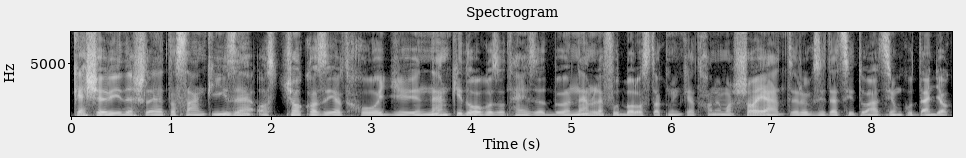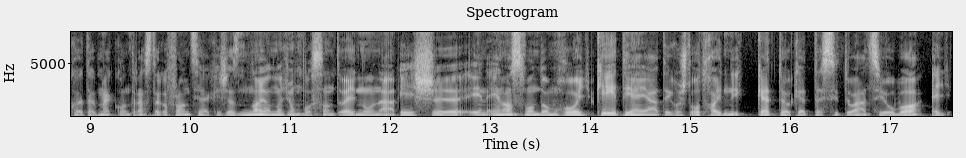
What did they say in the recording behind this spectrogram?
keserédes lehet a szánk íze, az csak azért, hogy nem kidolgozott helyzetből nem lefutballoztak minket, hanem a saját rögzített szituációnk után gyakorlatilag megkontráztak a franciák, és ez nagyon-nagyon bosszantó egy 0 És én, én azt mondom, hogy két ilyen játékost otthagyni kettő a kettes szituációba egy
